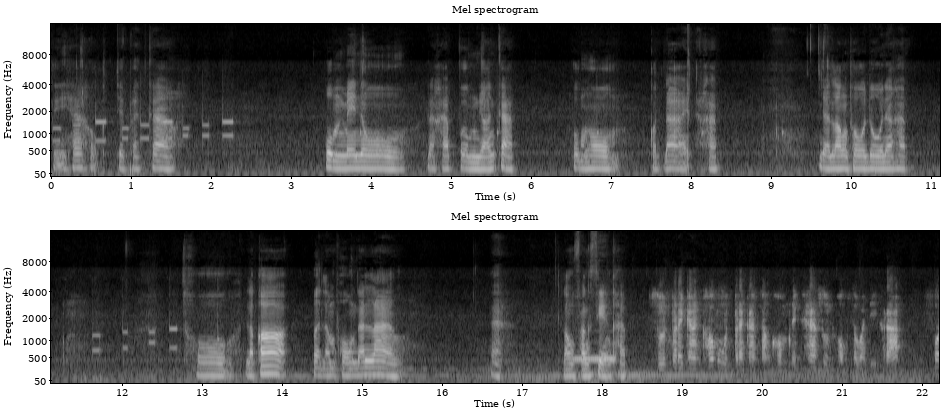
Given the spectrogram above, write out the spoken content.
สี่ห้าหกเจ็ดแปดเก้าปุ่มเมนูนะครับ ปุ่มย้อนกลับ ปุ่มโฮม กดได้นะครับ เดี๋ยวลองโทรดูนะครับ โทร แล้วก็เปิดลำโพงด้านล่าง อะ ลองฟังเสียงครับ ศูนย์บริการข้อมูลประกันสังคม 1506 สวัสดีครับ For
